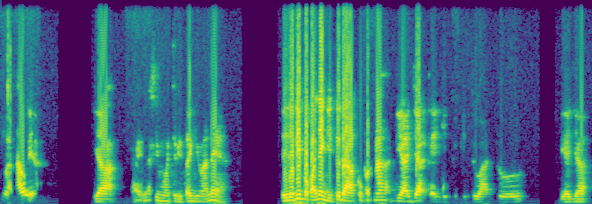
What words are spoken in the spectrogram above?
nggak tahu ya. Ya kayaknya sih mau cerita gimana ya. Ya jadi pokoknya gitu dah aku pernah diajak kayak gitu gituan tuh. Diajak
